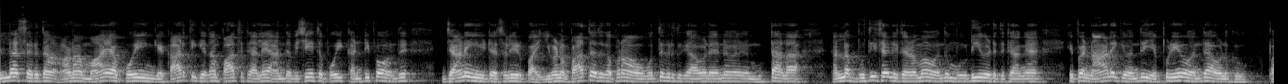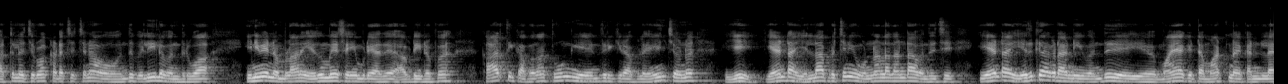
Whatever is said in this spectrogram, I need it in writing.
எல்லாம் சரிதான். ஆனால் மாயா போய் இங்கே கார்த்திகை தான் பார்த்துட்டாலே அந்த விஷயத்தை போய் கண்டிப்பாக வந்து ஜானகிட்ட சொல்லியிருப்பா. இவனை பார்த்ததுக்கப்புறம் அவன் ஒத்துக்கிறதுக்கு அவளை என்ன முட்டாளா? நல்ல புத்திசாலித்தனமாக வந்து முடிவு எடுத்துட்டாங்க. இப்போ நாளைக்கு வந்து எப்படியும் வந்து அவளுக்கு பத்து லட்ச ரூபா கிடச்சிச்சின்னா அவள் வந்து வெளியில் வந்துடுவா இனிமேல் நம்மளால் எதுவுமே செய்ய முடியாது அப்படின்றப்ப கார்த்திக் அப்போ தான் தூங்கி எழுந்திரிக்கிறாப்புல. ஏஞ்சோன்னே ஏய் ஏன்டா எல்லா பிரச்சனையும் உன்னால தான்டா வந்துச்சு? ஏன்டா எதுக்காகடா நீ வந்து மாயா கிட்ட மாட்டின கண்ணில்?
